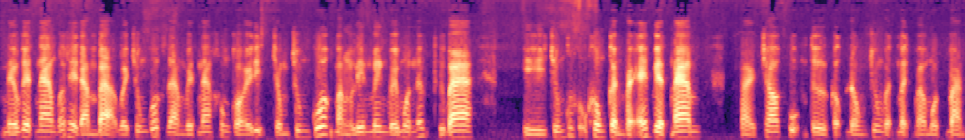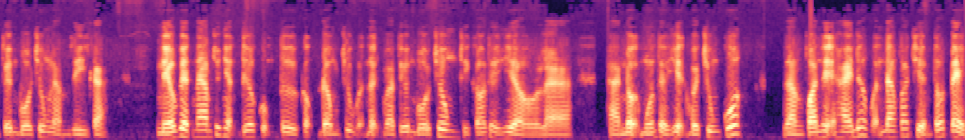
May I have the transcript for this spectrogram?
nếu Việt Nam có thể đảm bảo với Trung Quốc rằng Việt Nam không có ý định chống Trung Quốc bằng liên minh với một nước thứ ba, thì Trung Quốc cũng không cần phải ép Việt Nam phải cho cụm từ cộng đồng chung vận mệnh vào một bản tuyên bố chung làm gì cả. Nếu Việt Nam chấp nhận đưa cụm từ cộng đồng chung vận mệnh vào tuyên bố chung thì có thể hiểu là Hà Nội muốn thể hiện với Trung Quốc rằng quan hệ hai nước vẫn đang phát triển tốt đẹp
